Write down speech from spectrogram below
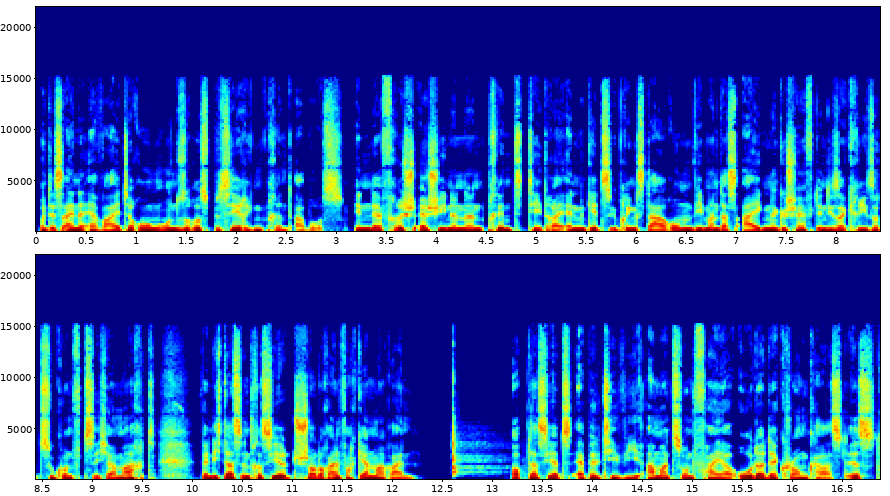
und ist eine Erweiterung unseres bisherigen Print-Abos. In der frisch erschienenen Print T3N geht es übrigens darum, wie man das eigene Geschäft in dieser Krise Krise zukunftssicher macht. Wenn dich das interessiert, schau doch einfach gern mal rein. Ob das jetzt Apple TV, Amazon Fire oder der Chromecast ist.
